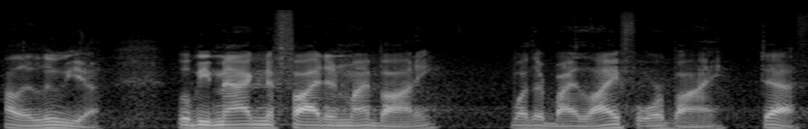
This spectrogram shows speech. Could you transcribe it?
hallelujah, will be magnified in my body, whether by life or by death.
